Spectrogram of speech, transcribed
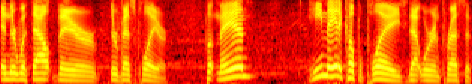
And they're without their their best player. But man, he made a couple plays that were impressive.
